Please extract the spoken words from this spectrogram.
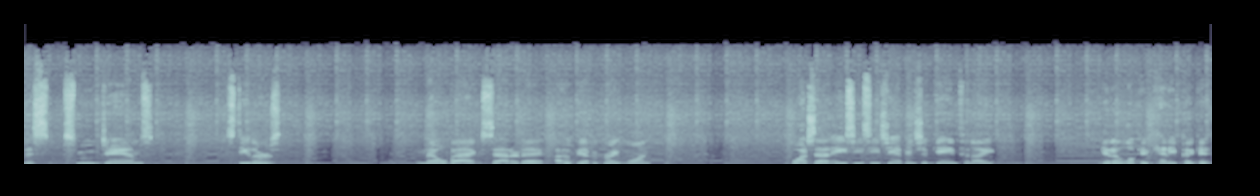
This Smooth Jams, Steelers mailbag Saturday. I hope you have a great one. Watch that ACC championship game tonight. Get a look at Kenny Pickett.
